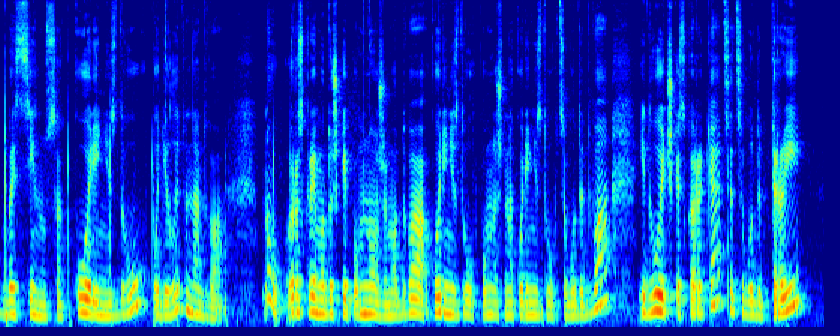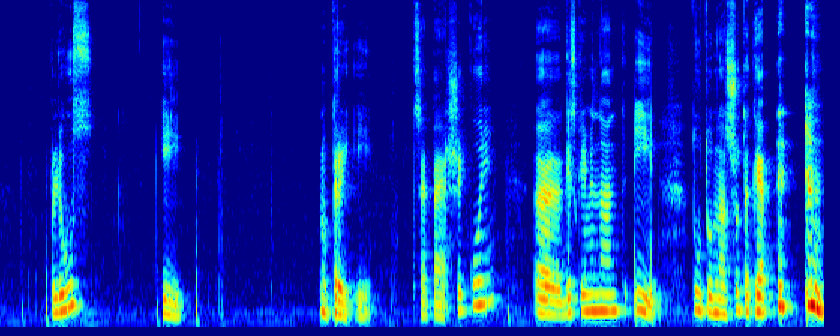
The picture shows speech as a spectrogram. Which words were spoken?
без синуса корінь із 2 поділити на 2. Ну, розкриємо дужки, помножимо 2, корінь із 2 помножити на корінь із 2, це буде 2. І двоєчки скоротяться, це буде 3 плюс і. Ну, 3і. Це перший корінь, е, дискримінант. І тут у нас що таке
